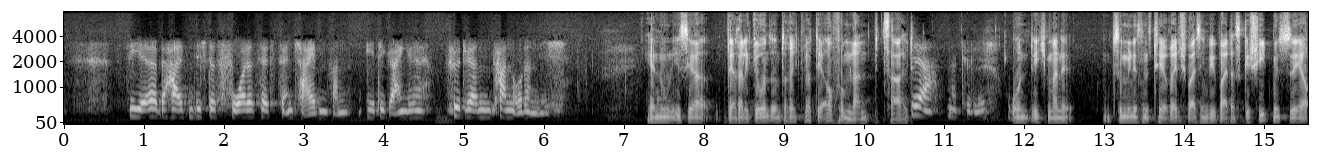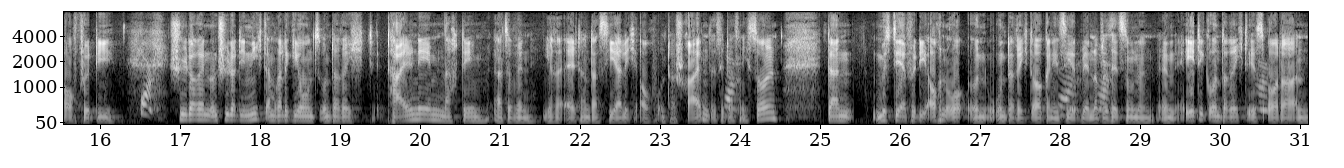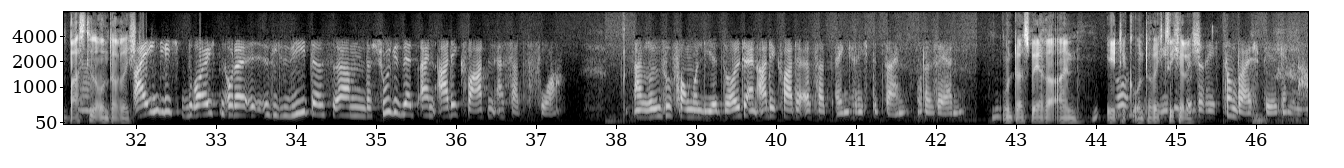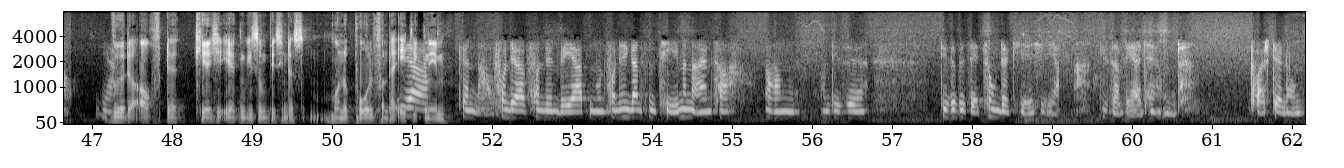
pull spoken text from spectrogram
sie äh, behalten sich das vor, das selbst zu entscheiden, wann Ethik eingeführt werden kann oder nicht. Ja, nun ist ja der Religionsunterricht wird ja auch vom Land bezahlt. Ja, natürlich. Und ich meine, zumindest theoretisch, weiß nicht, wie weit das geschieht, müsste ja auch für die ja. Schülerinnen und Schüler, die nicht am Religionsunterricht teilnehmen, nachdem, also wenn ihre Eltern das jährlich auch unterschreiben, dass sie ja. das nicht sollen, dann müsste ja für die auch ein, ein Unterricht organisiert ja. werden, ob das jetzt nun ein, ein Ethikunterricht ist oder ein Bastelunterricht. Eigentlich bräuchten oder sieht das, ähm, das Schulgesetz einen adäquaten Ersatz vor. Also so formuliert, sollte ein adäquater Ersatz eingerichtet sein oder werden. Und das wäre ein Ethikunterricht so, sicherlich. Ethikunterricht zum Beispiel, genau. Ja. Würde auch der Kirche irgendwie so ein bisschen das Monopol von der Ethik ja, nehmen. Genau, von, der, von den Werten und von den ganzen Themen einfach. Ähm, und diese, diese Besetzung der Kirche, ja, dieser Werte und Vorstellungen.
